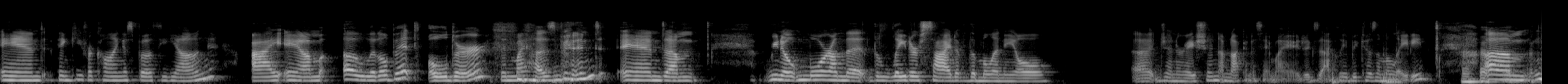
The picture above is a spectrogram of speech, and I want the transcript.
And thank you for calling us both young. I am a little bit older than my husband and, um, you know, more on the, the later side of the millennial uh, generation. I'm not going to say my age exactly because I'm a lady. Um,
